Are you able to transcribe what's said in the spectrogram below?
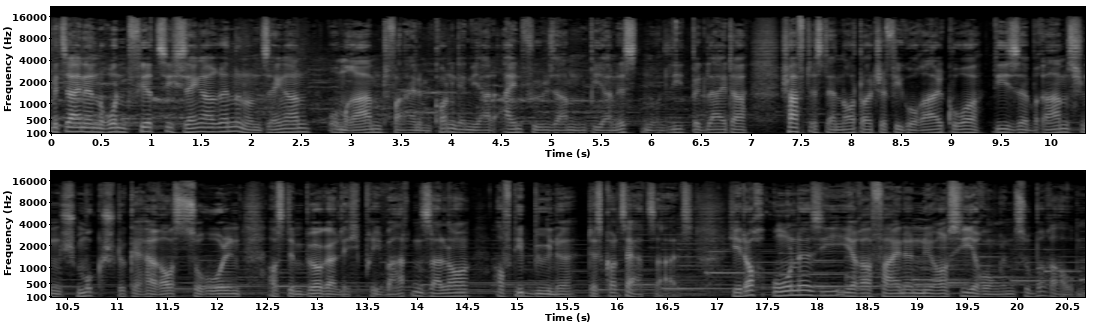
Mit seinen rund 40 Sängerinnen und Sängern, umrahmt von einem kongenial einfühlsamen Pianisten und Liedbegleiter, schafft es der Norddeutsche Figuralchor, diese Brahmschen Schmuckstücke herauszuholen aus dem bürgerlich-privaten Salon auf die Bühne des Konzertsaals, jedoch ohne sie ihrer feinen Nuancierungen zu berauben.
